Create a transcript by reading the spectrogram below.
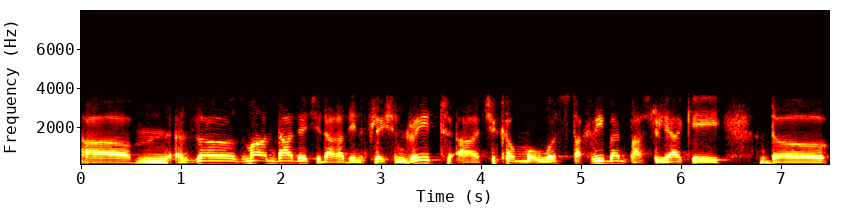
زه زما اندا دی چې دغه د انفلیشن ریټ چې کوم وس تقریبا په استرالیا کې د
